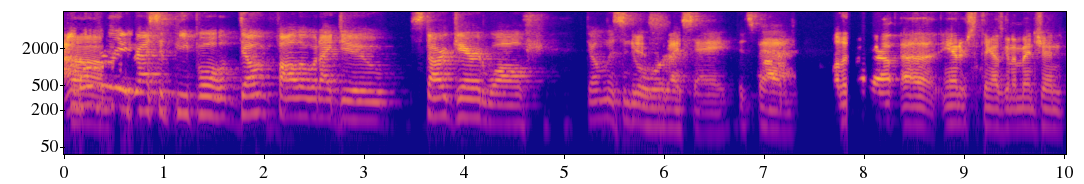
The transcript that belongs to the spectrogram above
I'm um, overly aggressive. People don't follow what I do. Start Jared Walsh. Don't listen to yes. a word I say. It's bad. Well, the uh, Anderson thing I was going to mention,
